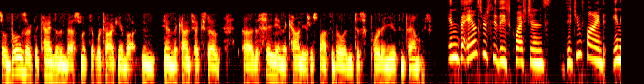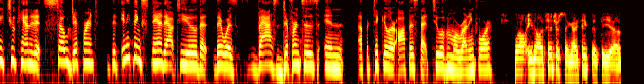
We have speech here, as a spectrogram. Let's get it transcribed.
So those are the kinds of investments that we're talking about in, in the context of uh, the city and the county's responsibility to supporting youth and families. In the answers to these questions, did you find any two candidates so different? Did anything stand out to you that there was vast differences in a particular office that two of them were running for? Well, you know, it's interesting. I think that the, uh,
